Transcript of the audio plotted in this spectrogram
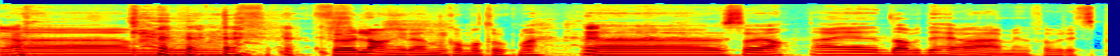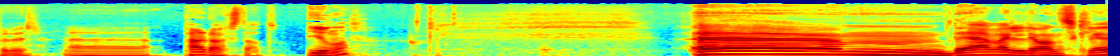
eh, før langrennen kom og tok meg. Uh, så ja, nei, David Hea er min favorittspiller uh, per dags dato. Jonas? Ehm, det er veldig vanskelig.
